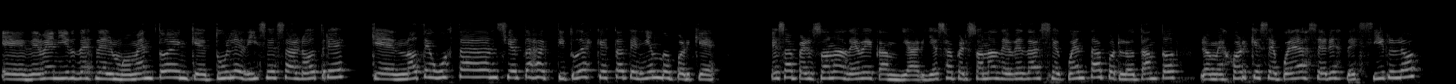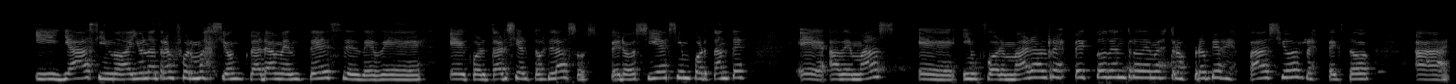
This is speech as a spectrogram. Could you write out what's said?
eh, deben ir desde el momento en que tú le dices al otro que no te gustan ciertas actitudes que está teniendo porque esa persona debe cambiar y esa persona debe darse cuenta, por lo tanto, lo mejor que se puede hacer es decirlo y ya si no hay una transformación, claramente se debe eh, cortar ciertos lazos, pero sí es importante eh, además eh, informar al respecto dentro de nuestros propios espacios respecto a,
